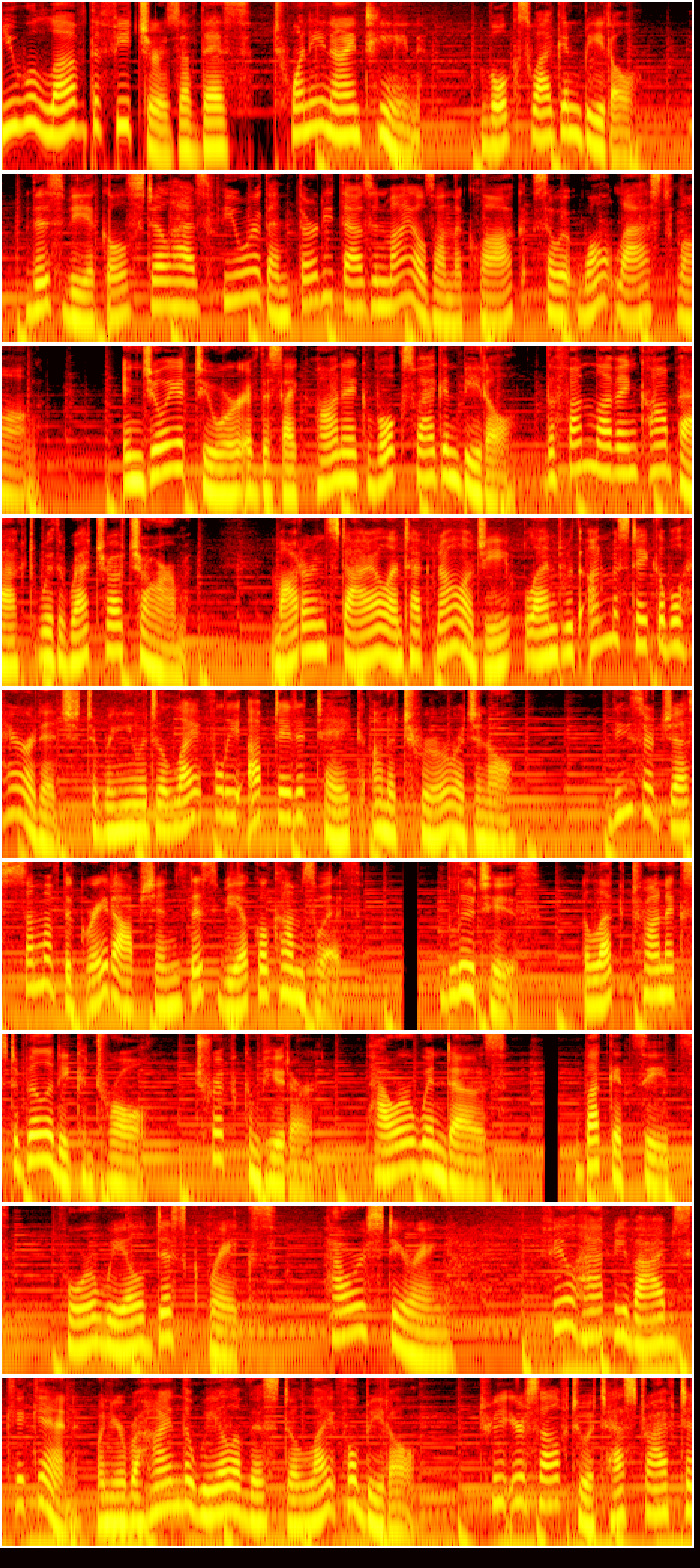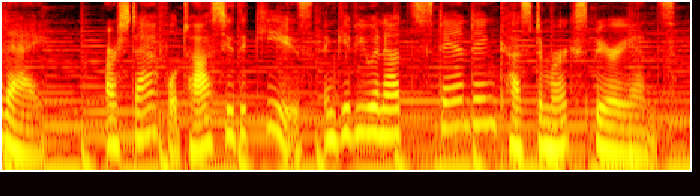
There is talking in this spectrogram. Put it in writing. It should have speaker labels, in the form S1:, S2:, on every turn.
S1: You will love the features of this 2019 Volkswagen Beetle. This vehicle still has fewer than 30,000 miles on the clock, so it won't last long. Enjoy a tour of this iconic Volkswagen Beetle, the fun-loving compact with retro charm. Modern style and technology blend with unmistakable heritage to bring you a delightfully updated take on a true original. These are just some of the great options this vehicle comes with. Bluetooth, electronic stability control, trip computer, power windows, bucket seats, four-wheel disc brakes, power steering. Feel happy vibes kick in when you're behind the wheel of this delightful Beetle. Treat yourself to a test drive today. Our staff will toss you the keys and give you an outstanding customer experience.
